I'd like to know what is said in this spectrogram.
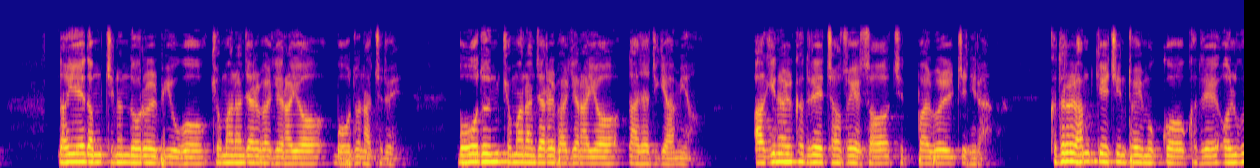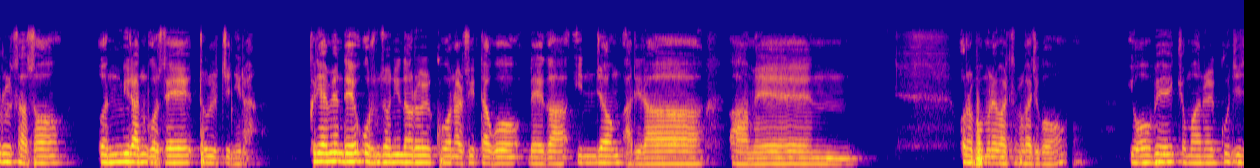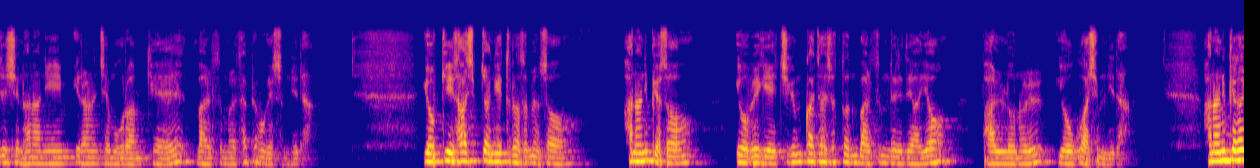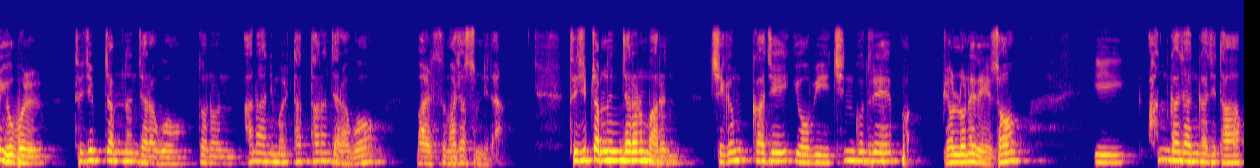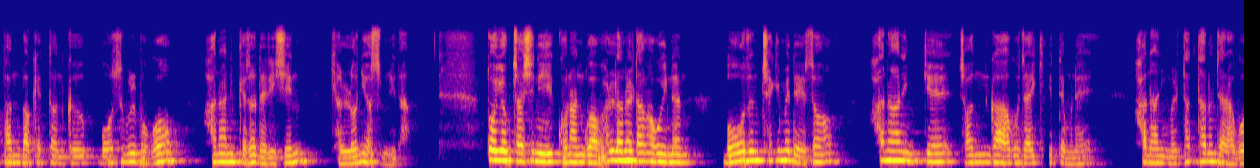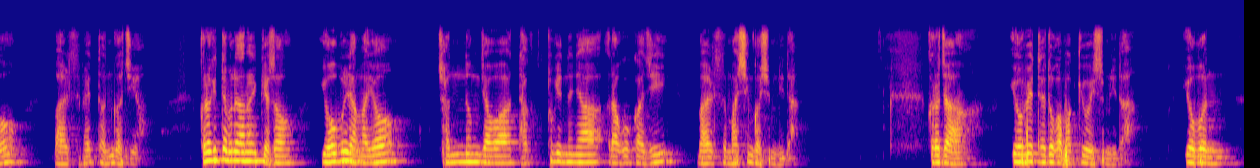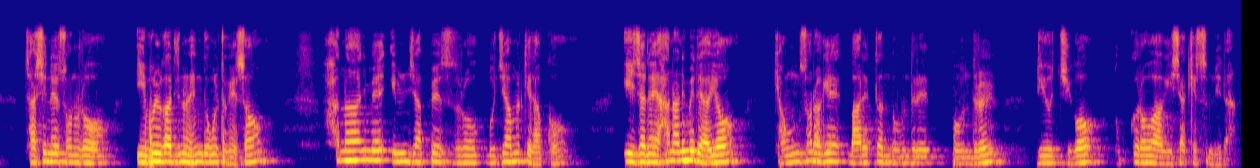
너희의 넘치는 노를 비우고 교만한 자를 발견하여 모두 낮추되 모든 교만한 자를 발견하여 낮아지게 하며 악인을 그들의 저소에서 짓밟을지니라. 그들을 함께 진토에 묻고 그들의 얼굴을 싸서 은밀한 곳에 둘지니라. 그리하면 내 오른손이 너를 구원할 수 있다고 내가 인정하리라. 아멘. 오늘 본문의 말씀을 가지고 욥의 교만을 꾸짖으신 하나님이라는 제목으로 함께 말씀을 살펴보겠습니다. 욥기 40장에 들어서면서 하나님께서 욥에게 지금까지 하셨던 말씀들에 대하여 반론을 요구하십니다. 하나님께서 욥을 트집 잡는 자라고 또는 하나님을 탓하는 자라고 말씀하셨습니다. 트집 잡는 자라는 말은 지금까지 욥이 친구들의 변론에 대해서 이 한 가지 한 가지 다 반박했던 그 모습을 보고 하나님께서 내리신 결론이었습니다. 또욥 자신이 고난과 환란을 당하고 있는 모든 책임에 대해서 하나님께 전가하고자 했기 때문에 하나님을 탓하는 자라고 말씀했던 거지요. 그렇기 때문에 하나님께서 욥을 향하여 전능자와 다투겠느냐라고까지 말씀하신 것입니다. 그러자 욥의 태도가 바뀌고 있습니다. 욥은 자신의 손으로 입을 가리는 행동을 통해서 하나님의 임재 앞에 스스로 무지함을 깨닫고 이전에 하나님에 대하여 경솔하게 말했던 부분들의 부분들을 뉘우치고 부끄러워하기 시작했습니다.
